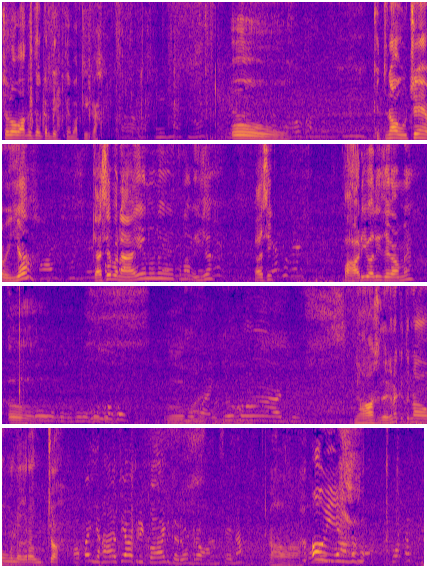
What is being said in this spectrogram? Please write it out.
चलो अब आगे चलकर देखते हैं बाकी का। ओ कितना ऊँचे हैं भैया। कैसे बनाया है इन्होंने इतना भैया? ऐसी पहाड़ी वाली जगह में? Oh oh my God. यहाँ से देखना कितना वो लग रहा ऊँचा। पापा यहाँ से आप रिकॉर्ड करो ड्रोन से ना। हाँ.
